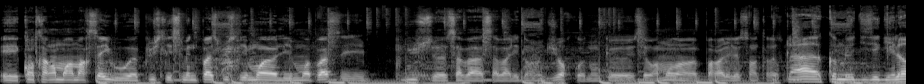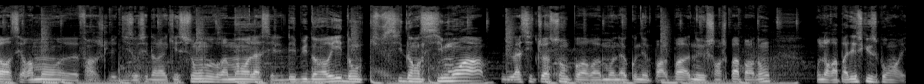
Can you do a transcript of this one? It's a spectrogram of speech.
Et contrairement à Marseille où euh, plus les semaines passent, plus les mois, les mois passent et plus euh, ça va, ça va aller dans le dur, quoi. Donc euh, c'est vraiment un parallèle assez intéressant. Donc là, comme le disait Gaylor, c'est vraiment, euh, enfin je le dis aussi dans la question, vraiment là c'est le début d'Henri. Donc si dans six mois la situation pour Monaco ne parle pas, ne change pas, pardon, on n'aura pas d'excuse pour Henri.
